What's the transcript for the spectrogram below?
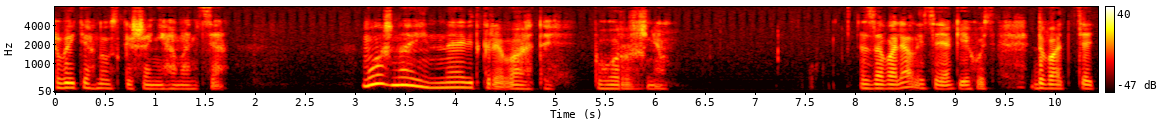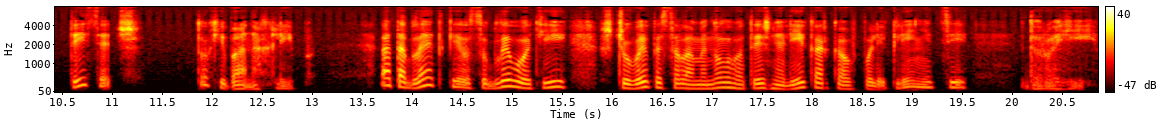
витягнув з кишені гаманця. Можна і не відкривати порожньо. Завалялися якихось двадцять тисяч, то хіба на хліб а таблетки, особливо ті, що виписала минулого тижня лікарка в поліклініці, дорогі.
